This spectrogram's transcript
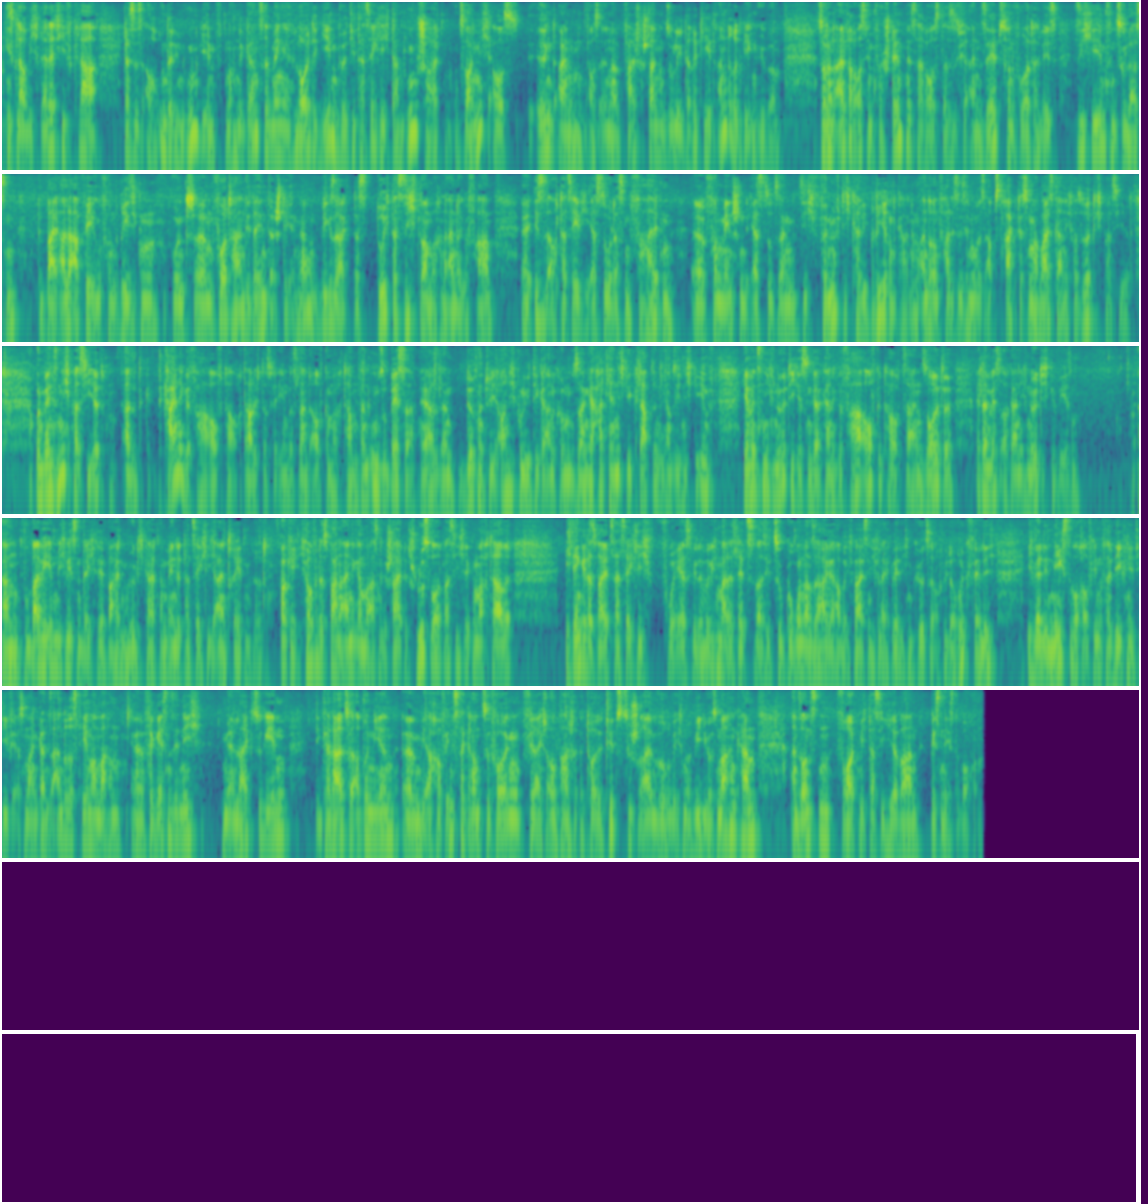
ist, glaube ich, relativ klar, dass es auch unter den Ungeimpften noch eine ganze Menge Leute geben wird, die tatsächlich dann umschalten. Und zwar nicht aus irgendeinem, aus einer falsch verstandenen Solidarität anderen gegenüber, sondern einfach aus dem Verständnis heraus, dass es für einen selbst von Vorteil ist, sich hier impfen zu lassen, bei aller Abwägung von Risiken und ähm, Vorteilen, die dahinter stehen. Ja? Und wie gesagt, das, durch das Sichtbarmachen einer Gefahr äh, ist es auch tatsächlich erst so, dass ein Verhalten äh, von Menschen erst sozusagen sich vernünftig kalibrieren kann. Im anderen Fall ist es ja nur was Abstraktes und man weiß gar nicht, was wirklich passiert. Und wenn es nicht passiert, also keine Gefahr auftaucht, dadurch, dass wir eben das Land aufgemacht haben, dann umso besser. Ja, also dann dürfen natürlich auch nicht Politiker ankommen und sagen, ja, hat ja nicht geklappt und die haben sich nicht geimpft. Ja, wenn es nicht nötig ist und gar keine Gefahr aufgetaucht sein sollte, dann wäre es auch gar nicht nötig gewesen. Ähm, wobei wir eben nicht wissen, welche der beiden Möglichkeiten am Ende tatsächlich eintreten wird. Okay, ich hoffe, das war ein einigermaßen gescheites Schlusswort, was ich hier gemacht habe. Ich denke, das war jetzt tatsächlich vorerst wieder wirklich mal das Letzte, was ich zu Corona sage, aber ich weiß nicht, vielleicht werde ich in Kürze auch wieder rückfällig. Ich werde nächste Woche auf jeden Fall definitiv erstmal ein ganz anderes Thema machen. Äh, vergessen Sie nicht, mir ein Like zu geben, den Kanal zu abonnieren, äh, mir auch auf Instagram zu folgen, vielleicht auch ein paar tolle Tipps zu schreiben, worüber ich noch Videos machen kann. Ansonsten freut mich, dass Sie hier waren. Bis nächste Woche.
